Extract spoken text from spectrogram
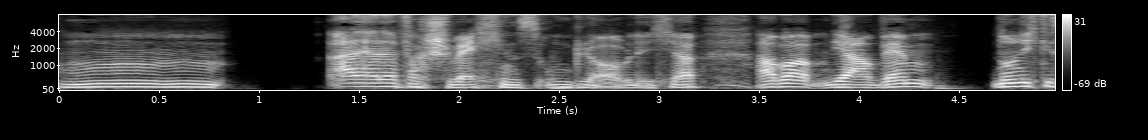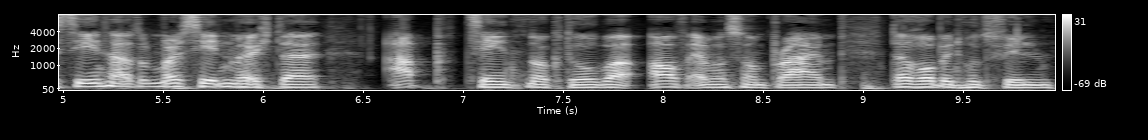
mm, er hat einfach Schwächen, ist unglaublich, ja. Aber ja, wer noch nicht gesehen hat und mal sehen möchte, ab 10. Oktober auf Amazon Prime, der Robin Hood Film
